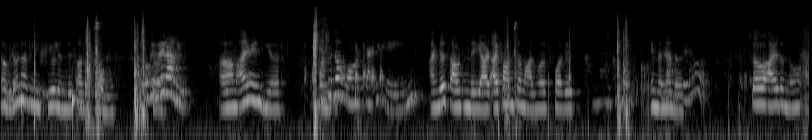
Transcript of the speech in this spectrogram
No, we don't have any fuel in this other furnace. Okay, where are you? Um, I'm in here. This is the horse that we tamed. I'm just out in the yard. I found some armor for it Come on, come on. in the Get nether. So I don't know. I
